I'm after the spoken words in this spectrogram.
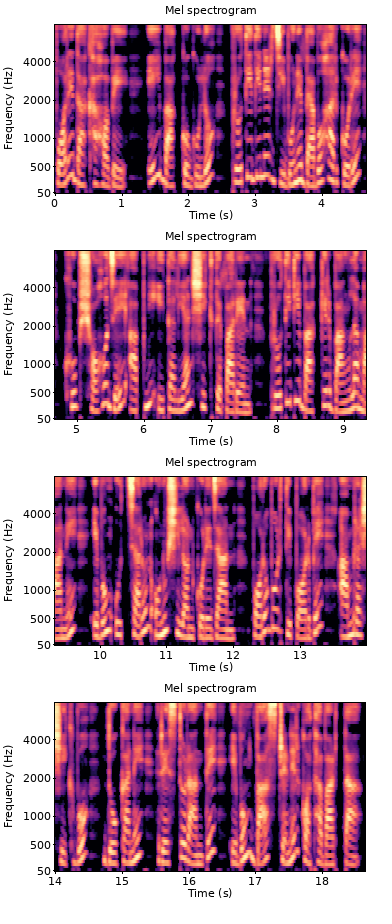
পরে দেখা হবে। এই বাক্যগুলো প্রতিদিনের জীবনে ব্যবহার করে খুব সহজেই আপনি ইতালিয়ান শিখতে পারেন। প্রতিটি বাক্যের বাংলা মানে এবং উচ্চারণ অনুশীলন করে যান। পরবর্তী পর্বে আমরা শিখব দোকানে, রেস্তোরাঁতে এবং বাস ট্রেনের কথাবার্তা।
